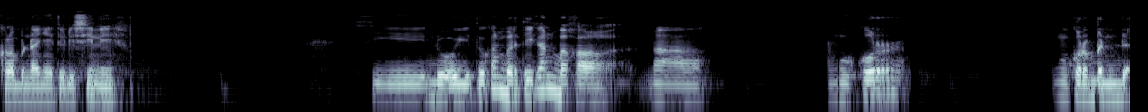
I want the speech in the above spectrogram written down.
Kalau bendanya itu di sini, si doi itu kan berarti kan bakal nah ngukur ngukur benda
